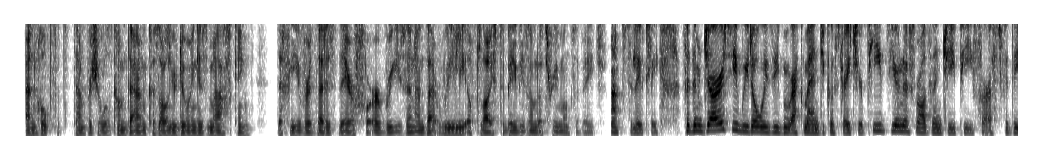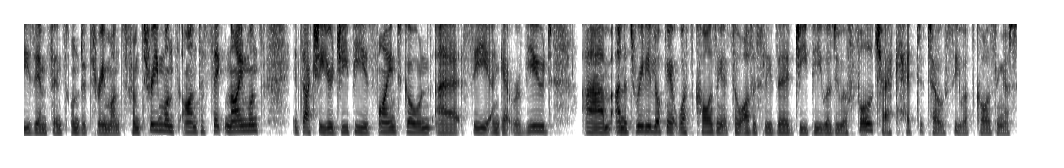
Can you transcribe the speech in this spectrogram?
and hope that the temperature will come down because all you're doing is masking the fever that is there for a reason. And that really applies to babies under three months of age. Absolutely. For the majority, we'd always even recommend you go straight to your PEDS unit rather than GP first for these infants under three months. From three months on to six, nine months, it's actually your GP is fine to go and uh, see and get reviewed. Um, and it's really looking at what's causing it. So obviously the GP will do a full check head to toe, see what's causing it.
